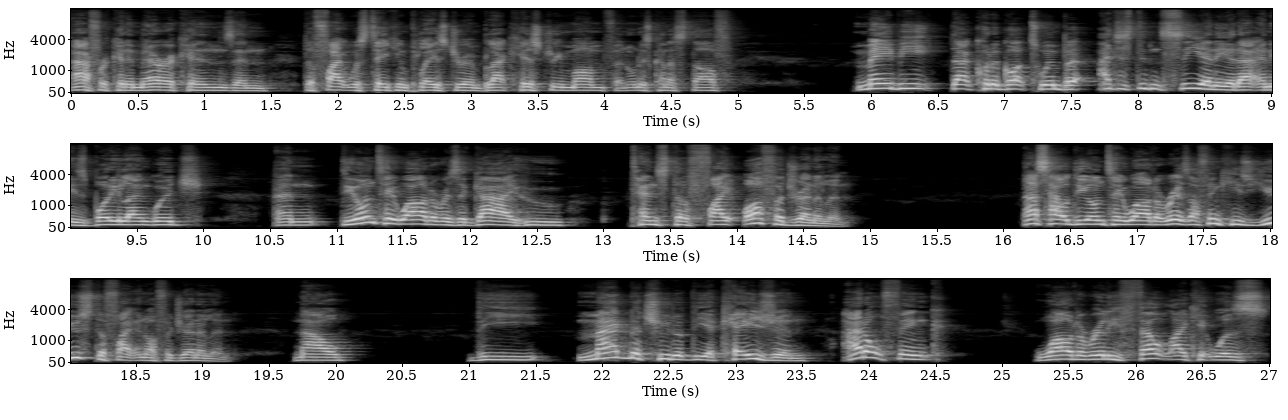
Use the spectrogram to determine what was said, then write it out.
African Americans and the fight was taking place during Black History Month and all this kind of stuff. Maybe that could have got to him, but I just didn't see any of that in his body language. And Deontay Wilder is a guy who tends to fight off adrenaline. That's how Deontay Wilder is. I think he's used to fighting off adrenaline. Now, the magnitude of the occasion, I don't think Wilder really felt like it was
